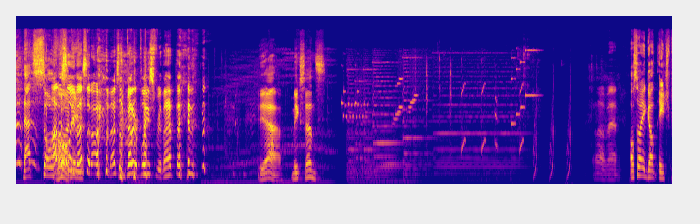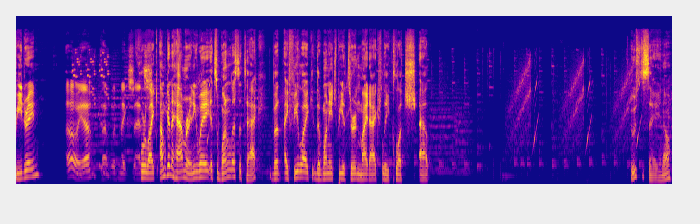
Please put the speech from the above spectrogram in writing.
that's so Honestly, funny. that's a that's a better place for that than. Yeah, makes sense. oh man. Also, I got HP drain Oh yeah, that would make sense. for like I'm gonna hammer anyway. It's one less attack, but I feel like the one HP a turn might actually clutch out. Who's to say, you know?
